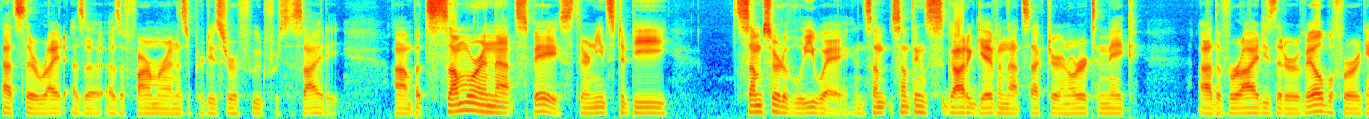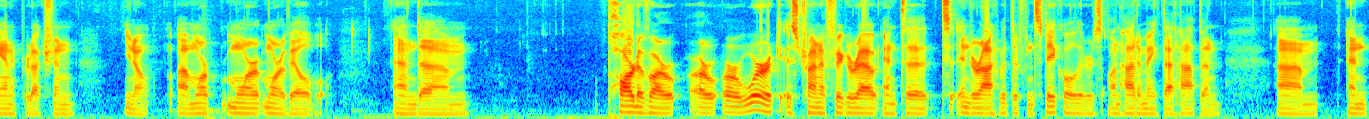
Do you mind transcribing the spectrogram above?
that's their right as a as a farmer and as a producer of food for society. Um, but somewhere in that space, there needs to be some sort of leeway, and some something's got to give in that sector in order to make uh, the varieties that are available for organic production, you know, uh, more more more available. And um, part of our, our, our, work is trying to figure out and to, to interact with different stakeholders on how to make that happen. Um, and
